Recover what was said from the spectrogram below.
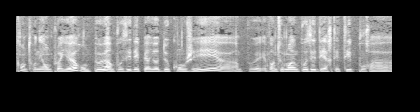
quand on est employeur. On peut imposer des périodes de congé, euh, un peu éventuellement imposer des RTT pour euh,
